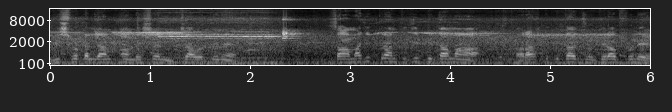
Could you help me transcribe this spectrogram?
विश्वकल्याण फाउंडेशनच्या वतीने सामाजिक क्रांतीची पितामहा राष्ट्रपिता ज्योतिराव फुले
